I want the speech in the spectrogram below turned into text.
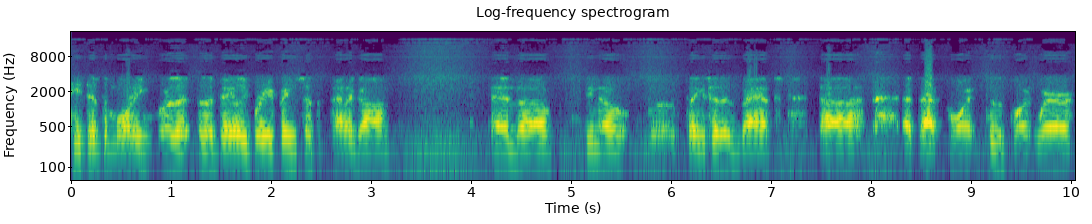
he did the morning or the, the daily briefings at the Pentagon, and uh, you know things had advanced uh, at that point to the point where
